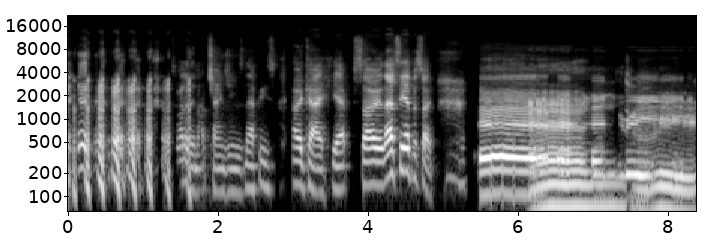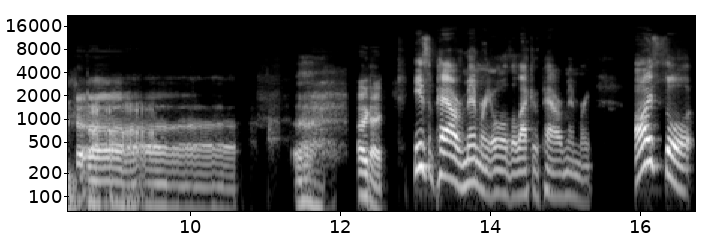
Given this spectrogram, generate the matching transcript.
It's wonder they're not changing his nappies. Okay, yep. So that's the episode. Okay. Here's the power of memory or the lack of power of memory. I thought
